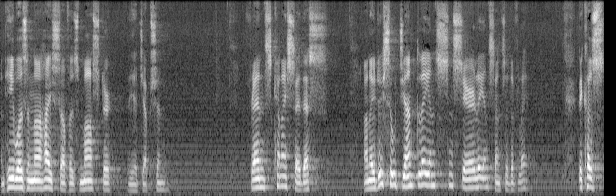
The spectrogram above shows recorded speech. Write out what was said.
and he was in the house of his master, the Egyptian. Friends, can I say this? And I do so gently and sincerely and sensitively. Because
